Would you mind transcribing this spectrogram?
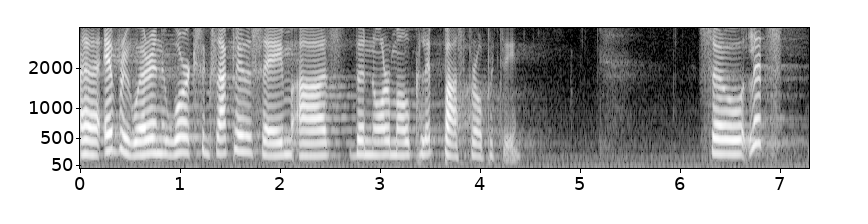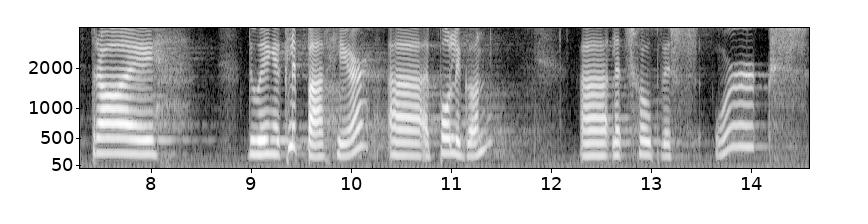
uh, everywhere, and it works exactly the same as the normal clip path property. So let's try doing a clip path here, uh, a polygon. Uh, let's hope this works,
